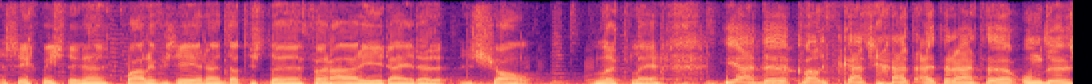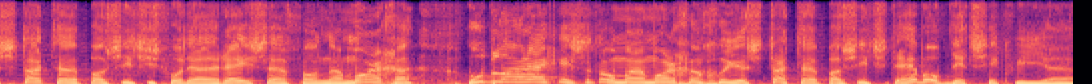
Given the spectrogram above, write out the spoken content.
zich wist te kwalificeren. Dat is de Ferrari-rijder Charles Leclerc. Ja, de kwalificatie gaat uiteraard eh, om de startposities voor de race eh, van eh, morgen. Hoe belangrijk is het om morgen een goede startpositie te hebben op dit circuit, eh,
